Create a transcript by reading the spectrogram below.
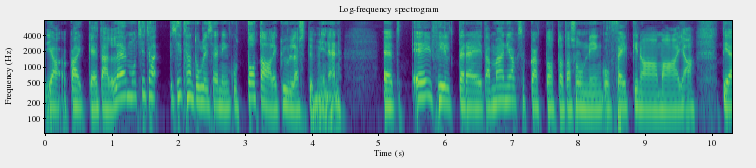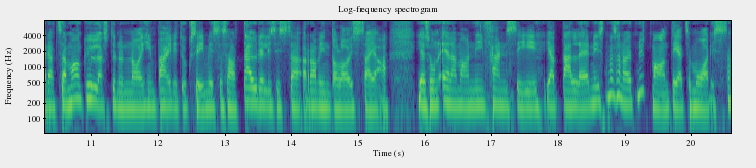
ja kaikkea tälleen. Mutta sittenhän, sittenhän tuli se niin kuin totaali kyllästyminen. Et ei filttereitä, mä en jaksa katsoa tota sun niinku feikkinaamaa ja tiedät sä, mä oon kyllästynyt noihin päivityksiin, missä sä oot täydellisissä ravintoloissa ja, ja sun elämä on niin fancy ja tälleen. Niin mä sanoin, että nyt mä oon, tiedät sä, muodissa.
